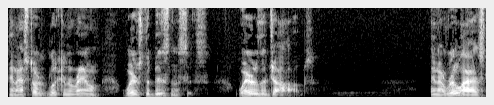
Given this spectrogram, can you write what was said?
And I started looking around. Where's the businesses? Where are the jobs? And I realized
